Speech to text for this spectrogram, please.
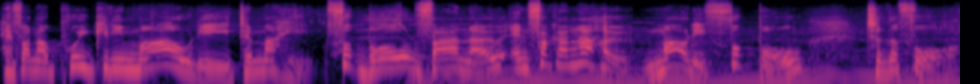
he whanau puikiri Māori te mahi. Football, whānau, and whakangaho. Māori football to the fore.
